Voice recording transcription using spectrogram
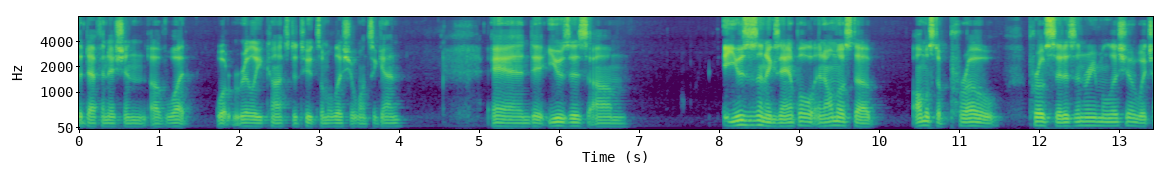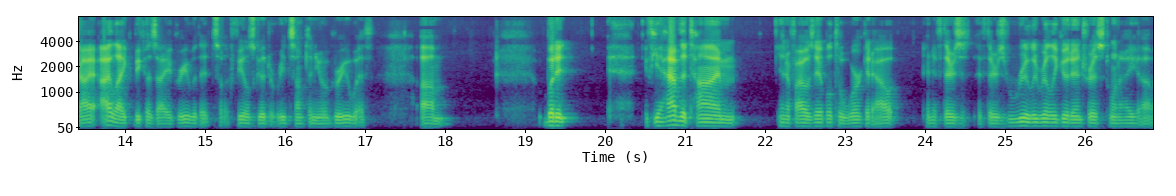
the definition of what what really constitutes a militia once again, and it uses um, it uses an example and almost a almost a pro pro citizenry militia, which I, I like because I agree with it. So it feels good to read something you agree with. Um, but it, if you have the time, and if I was able to work it out, and if there's if there's really really good interest when I uh,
